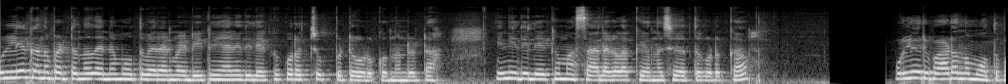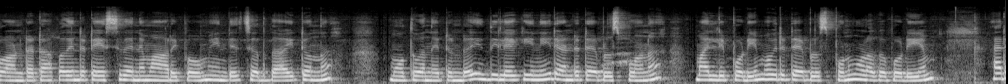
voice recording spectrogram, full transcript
ഉള്ളിയൊക്കെ ഒന്ന് പെട്ടെന്ന് തന്നെ മൂത്ത് വരാൻ വേണ്ടിയിട്ട് ഞാൻ ഇതിലേക്ക് കുറച്ച് ഉപ്പിട്ട് കൊടുക്കുന്നുണ്ട് കേട്ടോ. ഇനി ഇതിലേക്ക് മസാലകളൊക്കെ ഒന്ന് ചേർത്ത് കൊടുക്കാം. ഉള്ളി ഒരുപാടൊന്ന് മൂത്ത് പോകണ്ട കേട്ടോ. അപ്പോൾ അതിന്റെ ടേസ്റ്റ് തന്നെ മാറിപ്പോവും. ഇതിന്റെ ചെറുതായിട്ടൊന്ന് മൂത്ത് വന്നിട്ടുണ്ട്. ഇതിലേക്ക് ഇനി രണ്ട് ടേബിൾ സ്പൂണ് മല്ലിപ്പൊടിയും ഒരു ടേബിൾ സ്പൂൺ മുളക് പൊടിയും അര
